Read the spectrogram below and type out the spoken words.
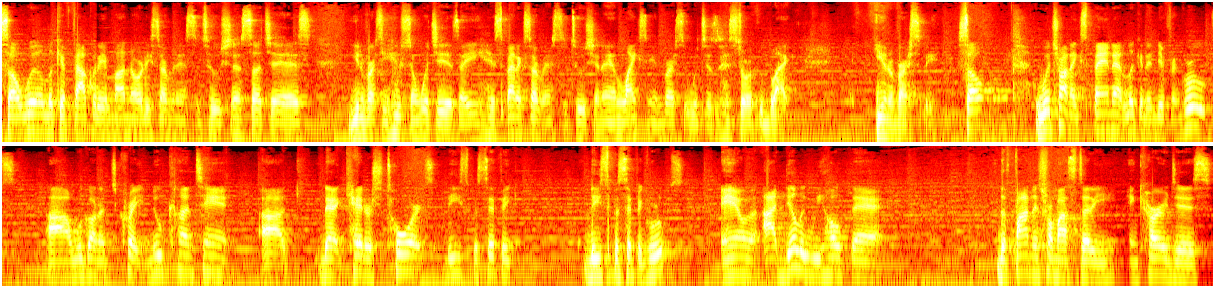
so we'll look at faculty and minority serving institutions such as University of Houston, which is a Hispanic serving institution, and Langston University, which is a historically black university. So we're trying to expand that, looking at the different groups. Uh, we're going to create new content uh, that caters towards these specific these specific groups. And ideally, we hope that the findings from our study encourages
